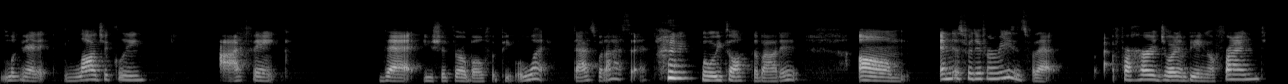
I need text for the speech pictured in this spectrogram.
looking at it logically. I think that you should throw both of people away. That's what I said when we talked about it. Um, and it's for different reasons for that. For her, Jordyn being a friend,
